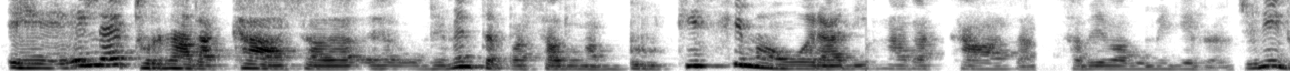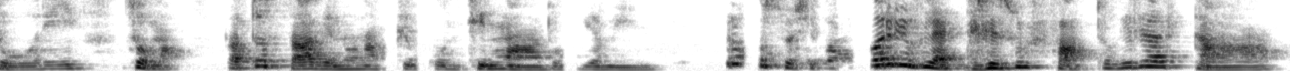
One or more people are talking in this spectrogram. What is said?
E, lei è tornata a casa, eh, ovviamente è passata una bruttissima ora di tornata a casa, non sapeva come dire ai genitori, insomma, fatto sta che non ha più continuato, ovviamente. Però questo ci fa un po' riflettere sul fatto che in realtà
